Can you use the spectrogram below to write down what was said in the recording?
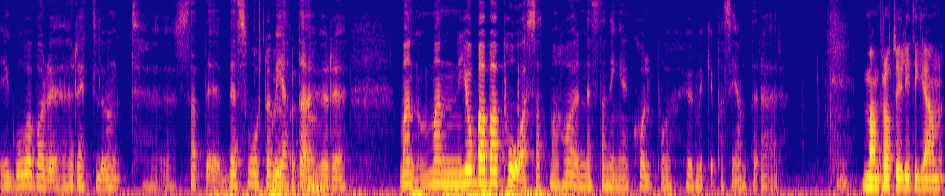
igår var det rätt lugnt. Så att det, det är svårt att veta ja. hur det, man, man jobbar bara på så att man har nästan ingen koll på hur mycket patienter det är. Man pratar ju lite grann...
